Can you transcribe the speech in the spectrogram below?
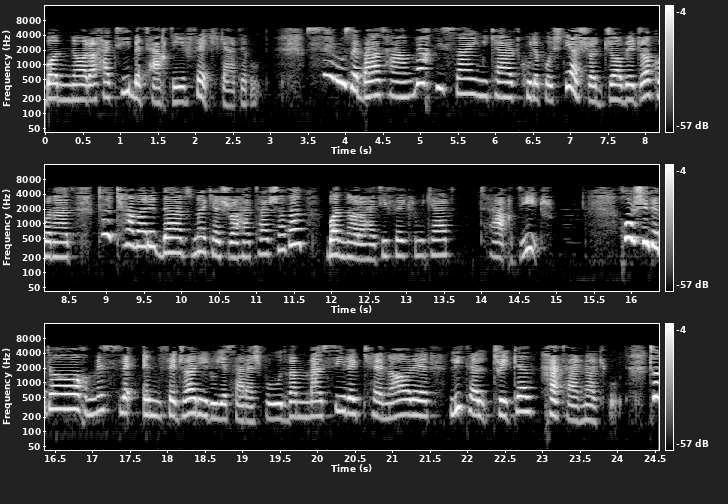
با ناراحتی به تقدیر فکر کرده بود. روز بعد هم وقتی سعی می کرد کول پشتیش را جابجا جا کند تا کمر دردناکش راحت تر شود با ناراحتی فکر می کرد تقدیر. خورشید داغ مثل انفجاری روی سرش بود و مسیر کنار لیتل تریکل خطرناک بود چون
